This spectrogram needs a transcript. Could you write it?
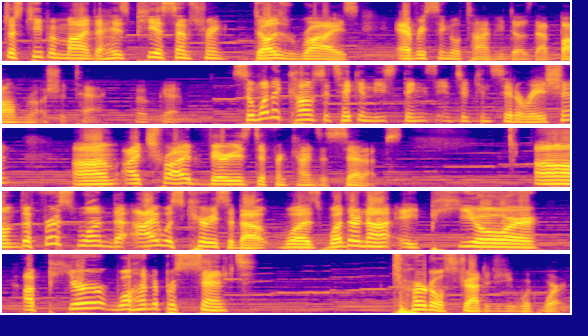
just keep in mind that his PSM strength does rise every single time he does that bomb rush attack. Okay. So when it comes to taking these things into consideration, um, I tried various different kinds of setups. Um, the first one that I was curious about was whether or not a pure, a pure 100% turtle strategy would work.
